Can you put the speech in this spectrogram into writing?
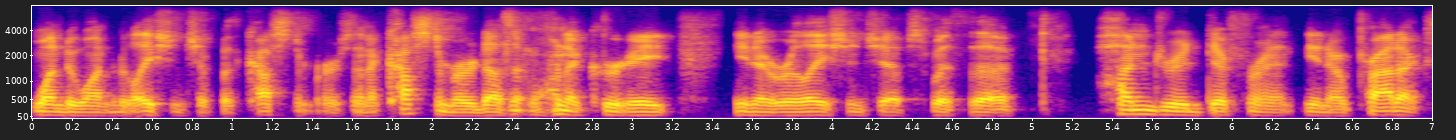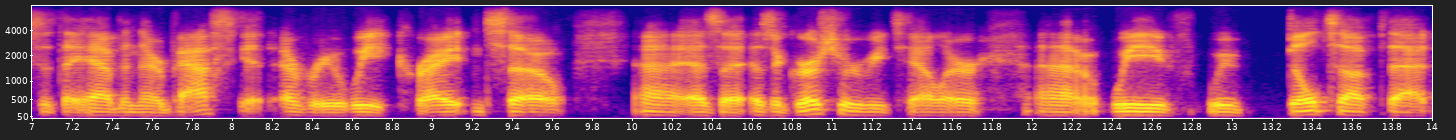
one-to-one relationship with customers. And a customer doesn't want to create you know relationships with a hundred different you know products that they have in their basket every week right? And so uh, as a as a grocery retailer uh, we've we've built up that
